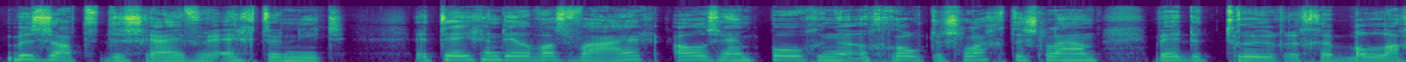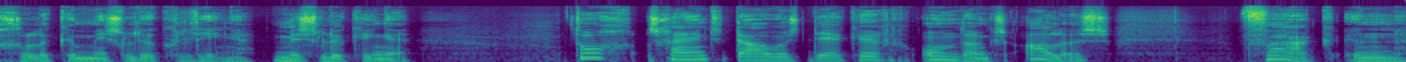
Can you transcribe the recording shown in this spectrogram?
bezat de schrijver echter niet. Het tegendeel was waar, al zijn pogingen een grote slag te slaan, werden treurige, belachelijke mislukkelingen, mislukkingen. Toch schijnt Douwes Dekker, ondanks alles, vaak een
